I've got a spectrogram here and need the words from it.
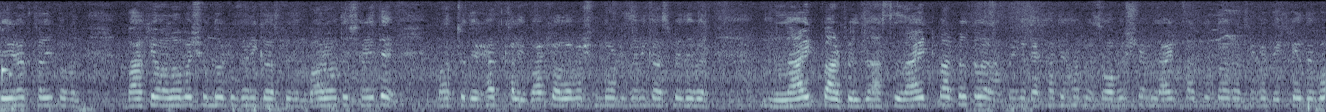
দেড় হাত খালি পাবেন। বাকি অল ওভার সুন্দর ডিজাইনিং কাজ পেয়ে যাবেন। বারো হাতের শাড়িতে মাত্র দেড় হাত খালি। বাকি অল ওভার সুন্দর ডিজাইনিং কাজ পেয়ে যাবেন light purple just light purple colour আপনাকে দেখাতে হবে। সো অবশ্যই আমি লাইট পার্পেল কালার আপনাকে দেখিয়ে দেবো।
